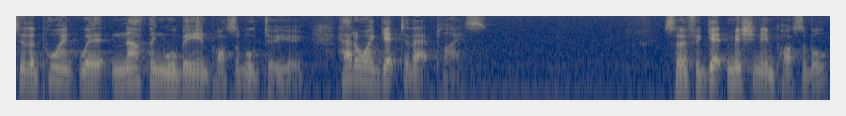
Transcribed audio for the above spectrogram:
To the point where nothing will be impossible to you. How do I get to that place? So forget mission impossible,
